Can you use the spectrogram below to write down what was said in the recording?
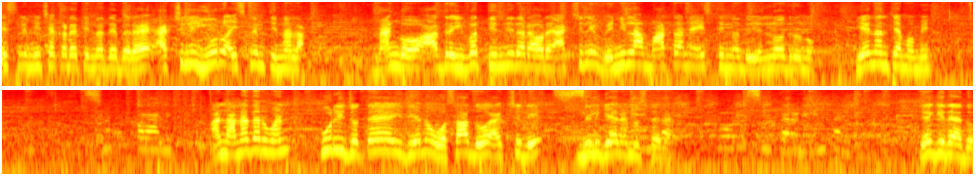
ಐಸ್ ಕ್ರೀಮ್ ಈಚೆ ಕಡೆ ತಿನ್ನೋದೇ ಬೇರೆ. ಆ್ಯಕ್ಚುಲಿ ಇವರು ಐಸ್ ಕ್ರೀಮ್ ತಿನ್ನಲ್ಲ. ಮ್ಯಾಂಗೋ ಆದರೆ ಇವತ್ತು ತಿಂದಿದ್ದಾರೆ ಅವರು. ಆ್ಯಕ್ಚುಲಿ ವೆನಿಲಾ ಮಾತ್ರನೇ ಐಸ್ ತಿನ್ನೋದು ಎಲ್ಲೋದ್ರೂ ಏನಂತೀಯ mummy? And another one puri ಜೊತೆ ಇದೇನೋ ಹೊಸದು ಆ್ಯಕ್ಚುಲಿ ನಿನಗೇನು ಅನ್ನಿಸ್ತಾ ಇದೆ? ಹೇಗಿದೆ ಅದು?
